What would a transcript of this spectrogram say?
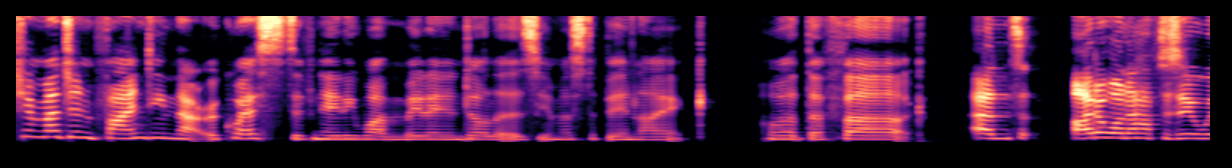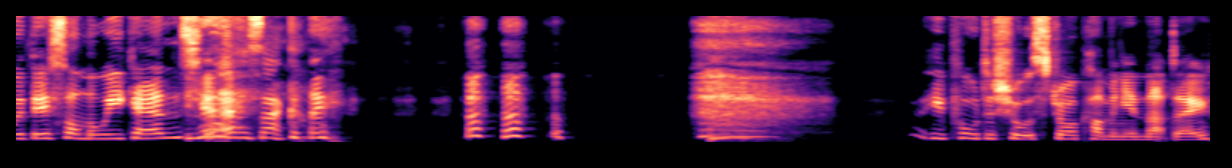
you imagine finding that request of nearly $1 million? You must have been like, what the fuck? And I don't want to have to deal with this on the weekend. Yeah, exactly. he pulled a short straw coming in that day.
